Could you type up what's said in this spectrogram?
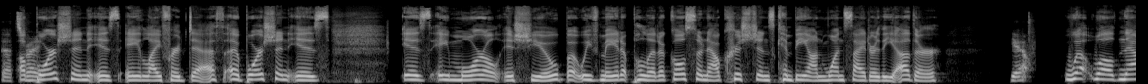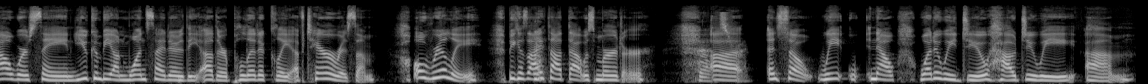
That's abortion right. is a life or death. Abortion is is a moral issue, but we've made it political. So now Christians can be on one side or the other. Yeah. Well, well, now we're saying you can be on one side or the other politically of terrorism. Oh, really? Because I thought that was murder. That's uh, right. And so we now, what do we do? How do we, um,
